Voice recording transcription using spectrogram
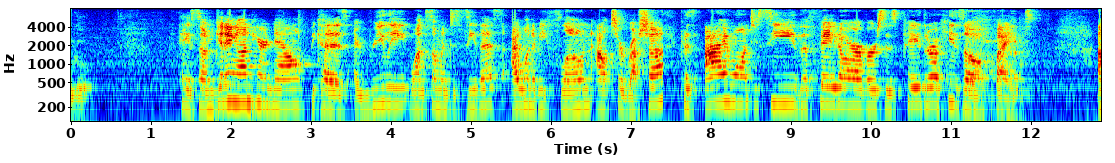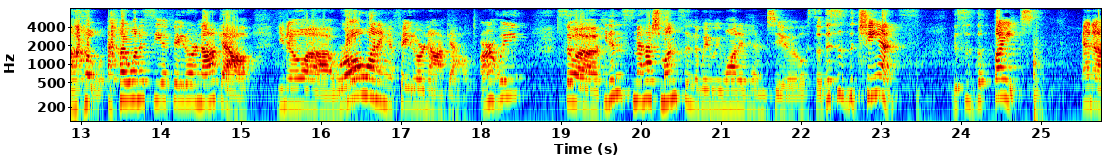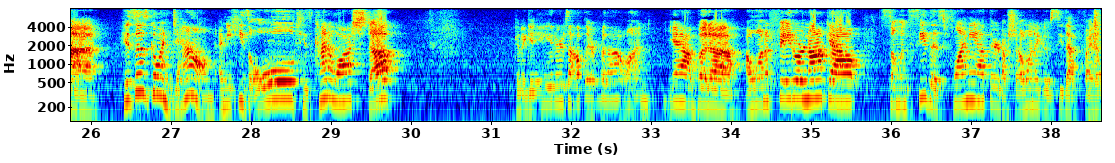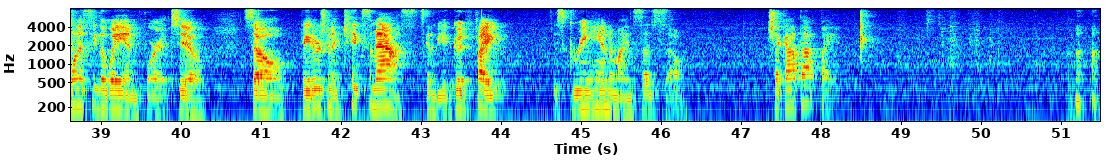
Go. Hey, so I'm getting on here now because I really want someone to see this. I want to be flown out to Russia because I want to see the Fedor versus Pedro Rizzo fight. Uh, I want to see a Fedor knockout. You know, uh, we're all wanting a Fedor knockout, aren't we? So uh, he didn't smash Monson the way we wanted him to. So this is the chance. This is the fight. And uh, Rizzo's going down. I mean, he's old. He's kind of washed up. Gonna get haters out there for that one. Yeah, but uh, I want a Fedor knockout. Someone see this. Fly me out there. Gosh, I want to go see that fight. I want to see the weigh-in for it too. So Fedor's gonna kick some ass. It's gonna be a good fight. This green hand of mine says so. Check out that fight.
